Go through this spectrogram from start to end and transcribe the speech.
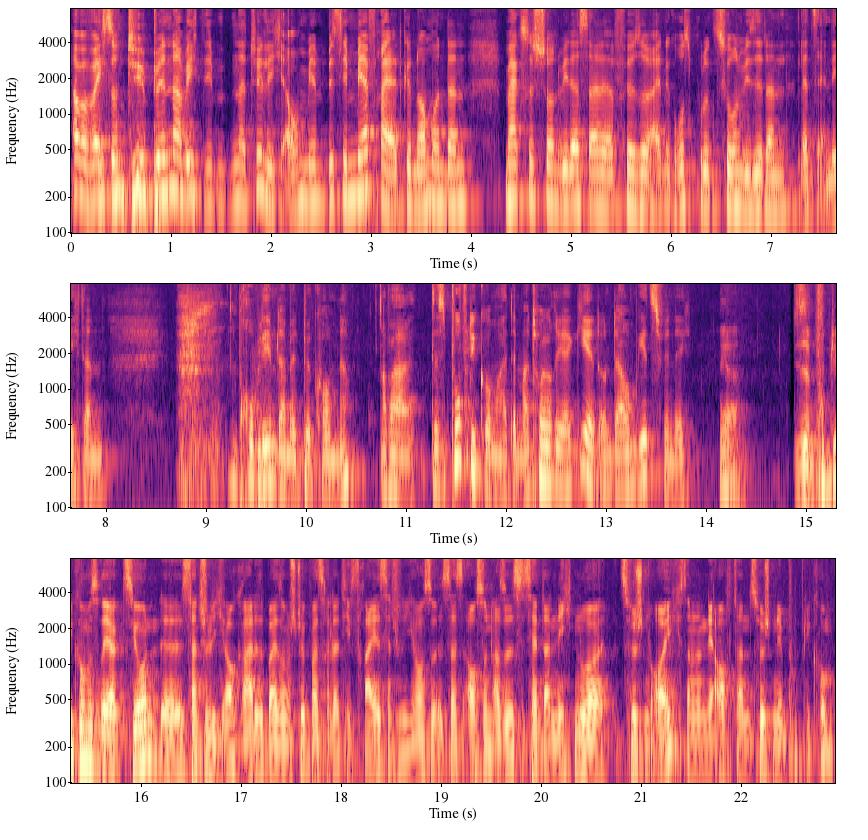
aber weil ich so ein Typ bin, habe ich natürlich auch mir ein bisschen mehr Freiheit genommen und dann merkst du schon, wie das für so eine Großproduktion, wie sie dann letztendlich dann ein Problem damit bekommen. Ne? Aber das Publikum hat immer toll reagiert und darum geht es, finde ich. Ja. Diese Publikumsreaktion äh, ist natürlich auch gerade bei so einem Stück, was relativ frei ist, natürlich auch so, ist das auch so, also es ist ja dann nicht nur zwischen euch, sondern ja auch dann zwischen dem Publikum.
